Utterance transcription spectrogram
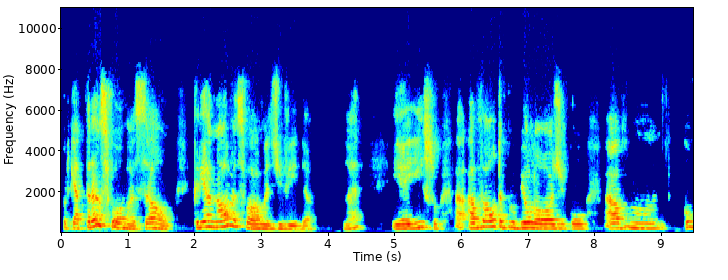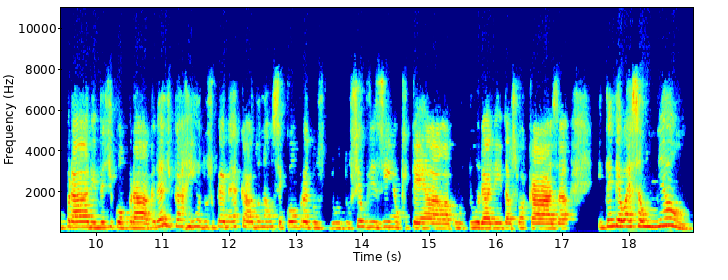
Porque a transformação cria novas formas de vida, né? E é isso, a, a volta para o biológico, a, um, comprar, em vez de comprar a grande carrinho do supermercado, não, você compra do, do, do, seu vizinho que tem a cultura ali da sua casa, entendeu? Essa união.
